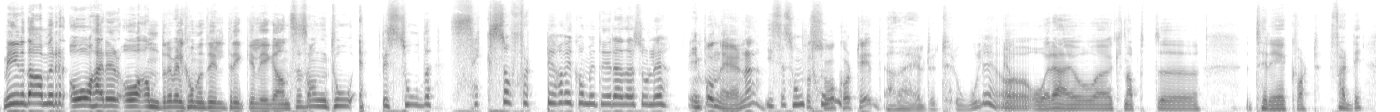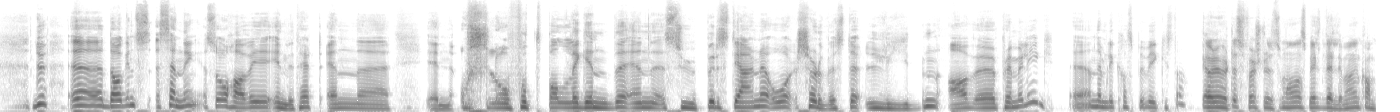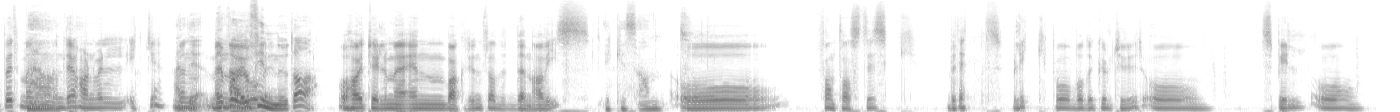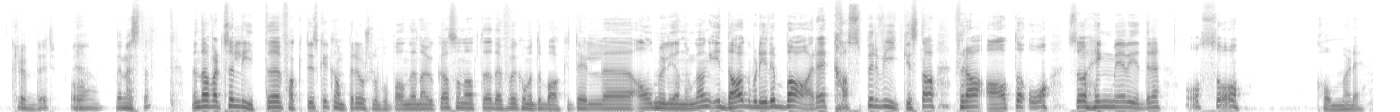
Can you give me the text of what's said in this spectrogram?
Mine damer og herrer og andre, velkommen til Trikkeligaen sesong 2, episode 46 har vi kommet til, Reidar Solli. Imponerende. I sesong På 2. så kort tid. Ja, det er helt utrolig. Og året er jo eh, knapt eh, tre kvart ferdig. Du, eh, dagens sending så har vi invitert en, eh, en Oslo-fotballegende, en superstjerne og sjølveste lyden av eh, Premier League, eh, nemlig Kasper Wikestad. Ja, Det hørtes først ut som han har spilt veldig mange kamper, men Ja, det har han vel ikke. Nei, det, men det er vi jo finne ut av, da. Og har jo til og med en bakgrunn fra denne avis. Ikke sant? Og fantastisk bredt blikk på både kultur og spill og klubber og det meste. Men det har vært så lite faktiske kamper i Oslo-fotballen denne uka, sånn at eh, det får vi komme tilbake til eh, all mulig gjennomgang. I dag blir det bare Kasper Wikestad fra A til Å, så heng med videre. Og så kommer det.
